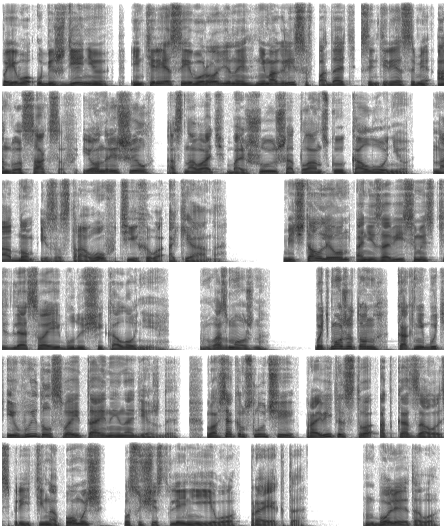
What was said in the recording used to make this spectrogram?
По его убеждению, интересы его родины не могли совпадать с интересами англосаксов, и он решил основать большую шотландскую колонию на одном из островов Тихого океана. Мечтал ли он о независимости для своей будущей колонии? Возможно. Быть может, он как-нибудь и выдал свои тайные надежды. Во всяком случае, правительство отказалось прийти на помощь в осуществлении его проекта. Более того,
